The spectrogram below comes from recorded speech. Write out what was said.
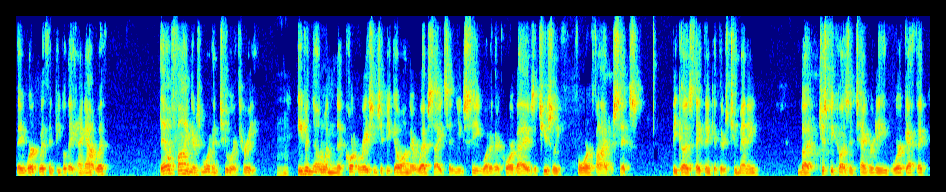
they work with, and people they hang out with. They'll find there's more than two or 3 mm-hmm. Even though when the corporations, if you go on their websites and you see what are their core values, it's usually four, five, or six, because they think if there's too many, but just because integrity, work ethic,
